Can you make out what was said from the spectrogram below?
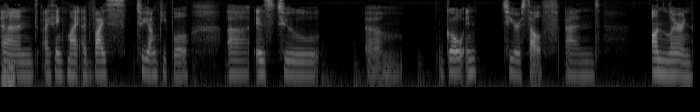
And I think my advice to young people uh, is to um, go into yourself and unlearn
